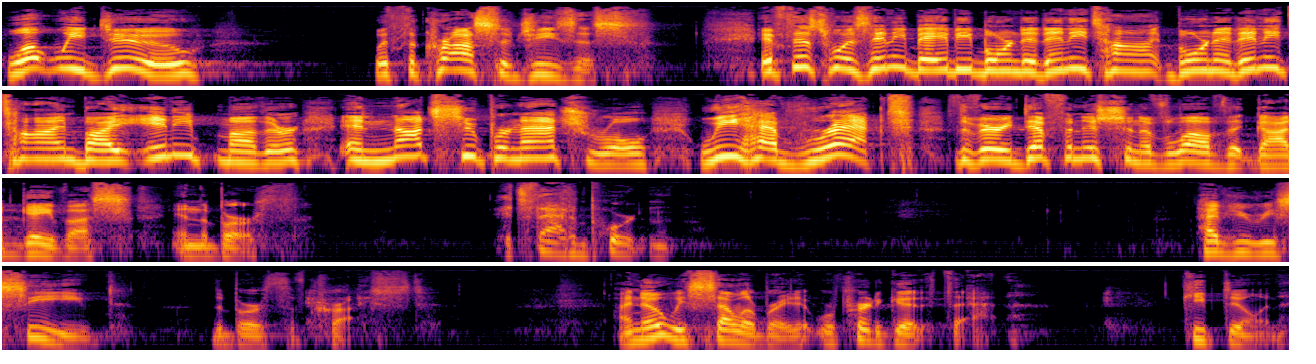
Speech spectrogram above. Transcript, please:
what we do with the cross of Jesus. If this was any baby born at any time, born at any time by any mother and not supernatural, we have wrecked the very definition of love that God gave us in the birth. It's that important. Have you received the birth of Christ? I know we celebrate it. We're pretty good at that. Keep doing it.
